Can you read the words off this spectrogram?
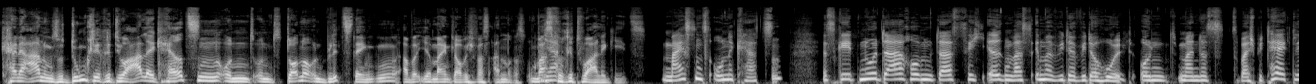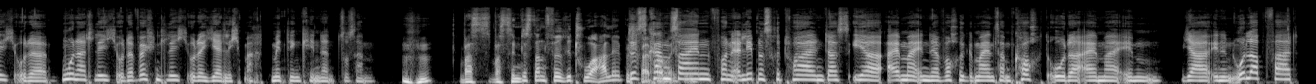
keine Ahnung, so dunkle Rituale, Kerzen und, und Donner und Blitz denken, aber ihr meint, glaube ich, was anderes. Um was Ja. für Rituale geht's? Meistens ohne Kerzen. Es geht nur darum, dass sich irgendwas immer wieder wiederholt und man das zum Beispiel täglich oder monatlich oder wöchentlich oder jährlich macht mit den Kindern zusammen. Was, was sind das dann für Rituale? Das Beschreib kann mal welche. sein von Erlebnisritualen, dass ihr einmal in der Woche gemeinsam kocht oder einmal im Jahr in den Urlaub fahrt.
